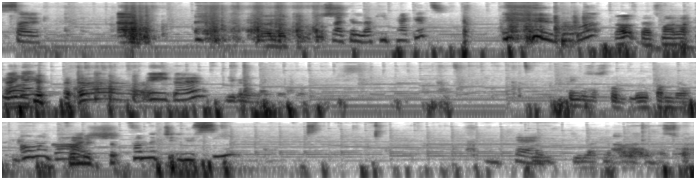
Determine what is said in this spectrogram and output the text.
So, um, No, look, you it's like a lucky packet. Oh, that's my lucky okay, one. there you go. You're gonna like that. Fingers are still blue from the. Oh my From the gosh, from the, ch- you see? Okay. Do you like I like this one.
